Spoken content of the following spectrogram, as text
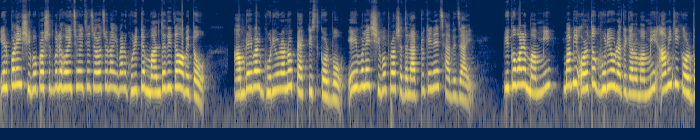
এরপরেই শিবপ্রসাদ বলে হয়েছে হয়েছে চলো চলো, এবার ঘুড়িতে মাঞ্জা দিতে হবে তো। আমরা এবার ঘুড়ি ওড়ানোর প্র্যাকটিস করব। এই বলে শিবপ্রসাদ লাট্টুকে নিয়ে ছাদে যায়। পিকো বলে, মাম্মি মাম্মি, ওরা তো ঘুড়ি ওড়াতে গেল, মাম্মি, আমি কি করব।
